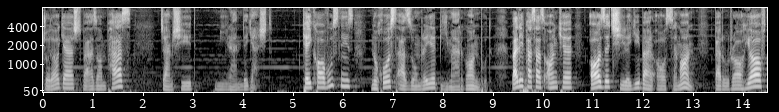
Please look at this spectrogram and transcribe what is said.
جدا گشت و از آن پس جمشید میرنده گشت. کیکاووس نیز نخست از زمره بیمرگان بود ولی پس از آنکه آز چیرگی بر آسمان بر او راه یافت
